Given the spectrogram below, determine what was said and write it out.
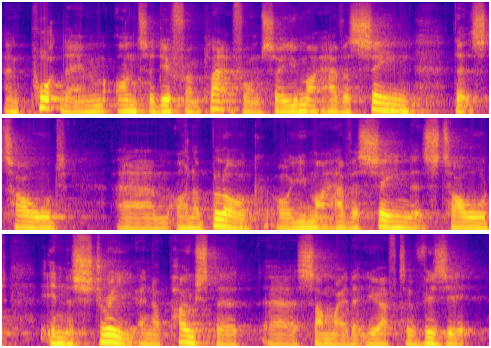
and put them onto different platforms. So you might have a scene that's told um, on a blog, or you might have a scene that's told in the street and a poster uh, somewhere that you have to visit,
